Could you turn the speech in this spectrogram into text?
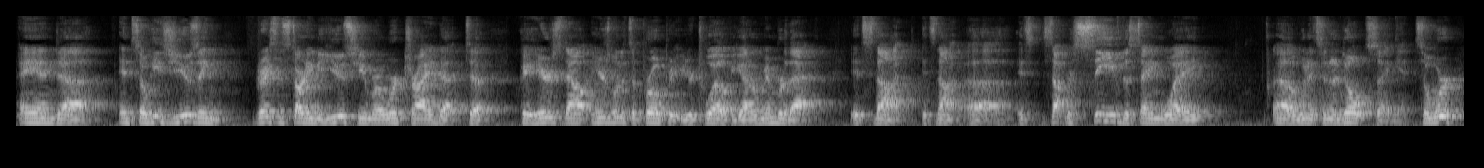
And uh, and so he's using Grayson's starting to use humor. We're trying to, to okay. Here's now here's when it's appropriate. You're 12. You got to remember that it's not it's not uh, it's, it's not received the same way uh, when it's an adult saying it. So we're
